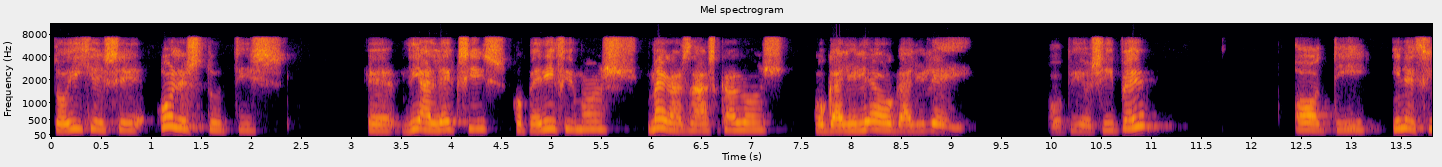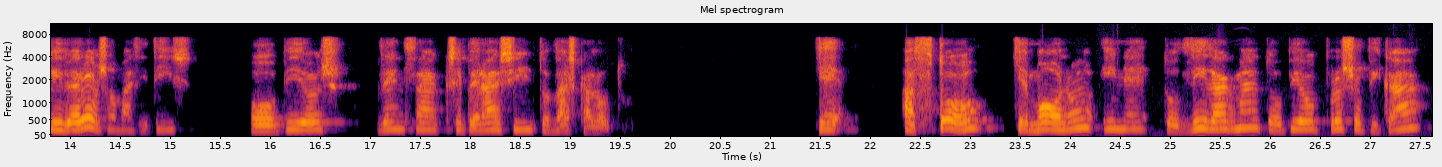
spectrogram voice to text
το είχε σε όλες του τις ε, διαλέξεις ο περίφημος μέγας δάσκαλος ο Γαλιλαίο Γαλιλαίη ο οποίος είπε ότι είναι θλιβερός ο μαθητής ο οποίος δεν θα ξεπεράσει το δάσκαλό του. Και αυτό και μόνο είναι το δίδαγμα το οποίο προσωπικά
